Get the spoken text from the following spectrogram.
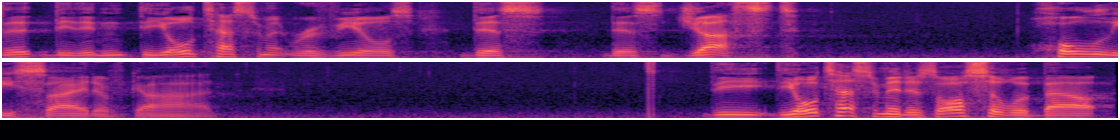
the, the, the Old Testament reveals this, this just holy side of God. The, the Old Testament is also about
